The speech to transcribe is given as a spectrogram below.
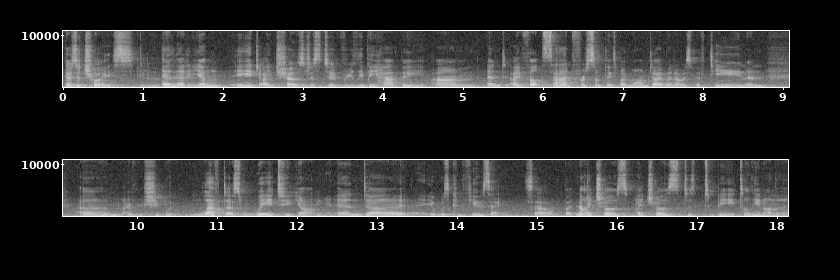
There's a choice. And at a young age, I chose just to really be happy. Um, and I felt sad for some things. My mom died when I was 15, and um, I, she w- left us way too young, and uh, it was confusing. So, but no, I chose. I chose to, to be to lean on the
